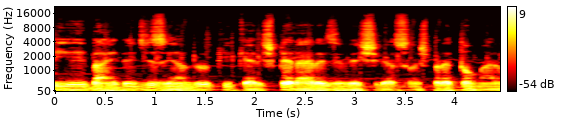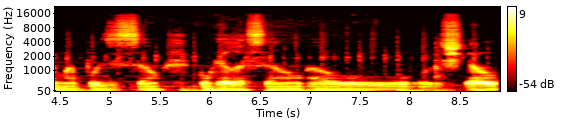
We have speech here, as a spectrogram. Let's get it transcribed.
e Biden dizendo que quer esperar as investigações para tomar uma posição com relação ao, ao,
